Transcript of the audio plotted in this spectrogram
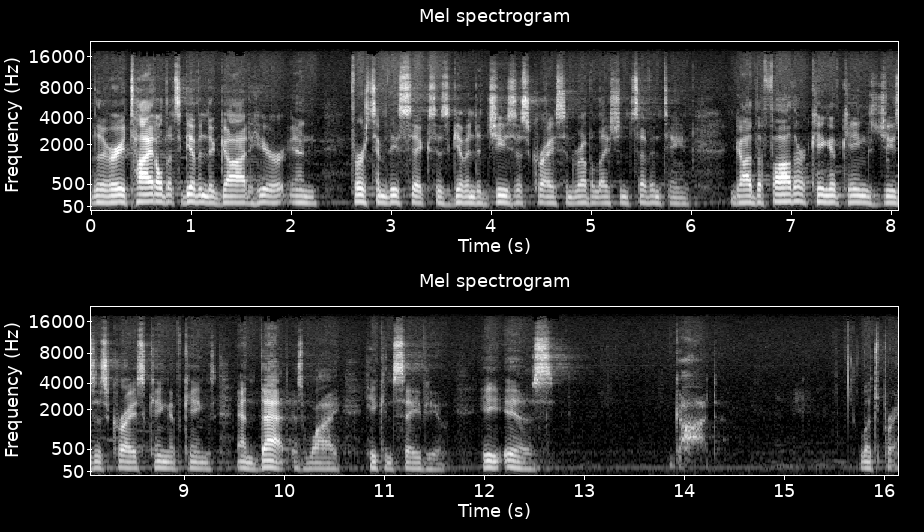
the very title that's given to God here in 1 Timothy 6 is given to Jesus Christ in Revelation 17. God the Father, King of kings, Jesus Christ, King of kings, and that is why he can save you. He is God. Let's pray.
